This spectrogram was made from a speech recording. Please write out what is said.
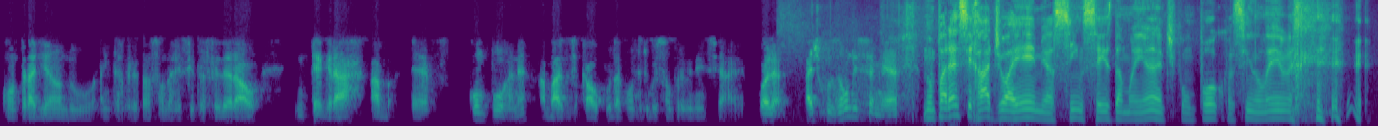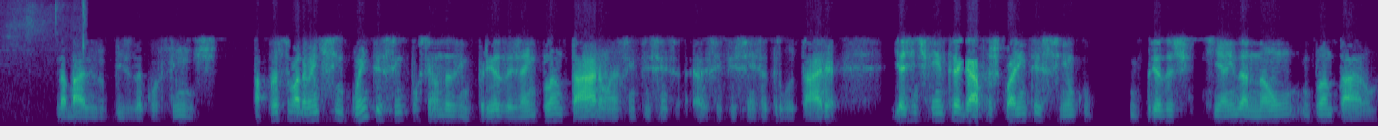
contrariando a interpretação da Receita Federal, integrar, a, é, compor né, a base de cálculo da contribuição previdenciária. Olha, a exclusão do ICMS... Não parece rádio AM assim, seis da manhã, tipo um pouco assim, não lembra? da base do PIS da COFINS, aproximadamente 55% das empresas já implantaram essa eficiência, essa eficiência tributária e a gente quer entregar para as 45 empresas que ainda não implantaram.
